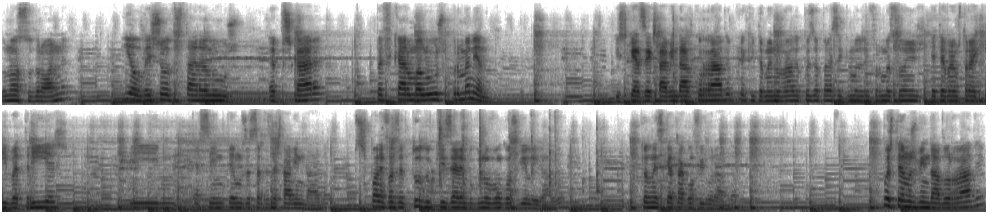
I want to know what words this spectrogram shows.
o nosso drone e ele deixou de estar a luz a pescar para ficar uma luz permanente. Isto quer dizer que está blindado com o rádio, porque aqui também no rádio depois aparecem aqui umas informações que até vai mostrar aqui baterias e assim temos a certeza que está blindado. Vocês podem fazer tudo o que quiserem porque não vão conseguir ligá-lo, porque ele nem sequer está configurado. Depois temos blindado o rádio,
